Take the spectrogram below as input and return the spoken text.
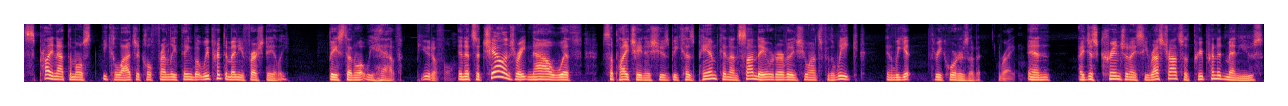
it's probably not the most ecological friendly thing, but we print the menu fresh daily based on what we have. Beautiful. And it's a challenge right now with supply chain issues because Pam can on Sunday order everything she wants for the week and we get three quarters of it. Right. And I just cringe when I see restaurants with pre printed menus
